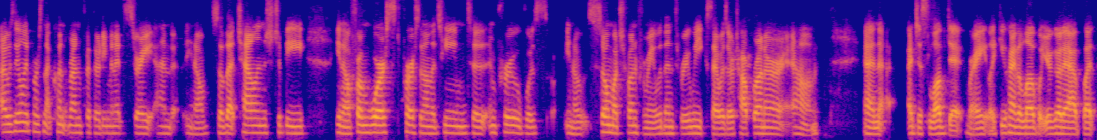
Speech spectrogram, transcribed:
I was the only person that couldn't run for 30 minutes straight. And, you know, so that challenge to be, you know, from worst person on the team to improve was, you know, so much fun for me. Within three weeks, I was our top runner. Um, and I just loved it, right? Like you kind of love what you're good at, but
